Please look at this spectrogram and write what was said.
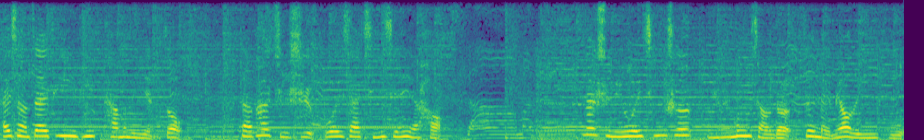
还想再听一听他们的演奏，哪怕只是拨一下琴弦也好。那是名为青春、名为梦想的最美妙的音符。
